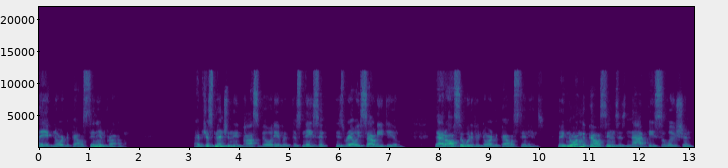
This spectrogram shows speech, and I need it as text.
they ignored the Palestinian problem. I've just mentioned the possibility of a, this nascent Israeli Saudi deal. That also would have ignored the Palestinians. But ignoring the Palestinians is not a solution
